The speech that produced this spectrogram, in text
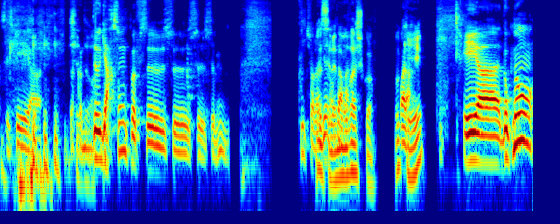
C'était comme deux garçons peuvent se, se, se, foutre sur la gueule. C'est la vache, quoi. Ok. Et donc, non,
